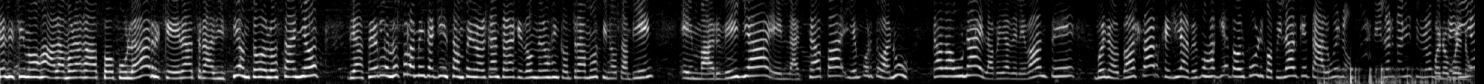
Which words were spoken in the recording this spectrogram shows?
Hoy asistimos a la moraga popular, que era tradición todos los años de hacerlo, no solamente aquí en San Pedro Alcántara, que es donde nos encontramos, sino también en Marbella, en La Chapa y en Puerto Banú. Cada una en la Bella de Levante. Bueno, va a estar genial. Vemos aquí a todo el público. Pilar, ¿qué tal? Bueno, Pilar también se Bueno, bueno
